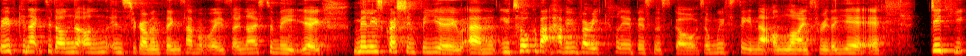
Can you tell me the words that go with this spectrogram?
we, have connected on, on Instagram and things, haven't we? So nice to meet you. Millie's question for you. Um, you talk about having very clear business goals, and we've seen that online through the year. Did, you,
